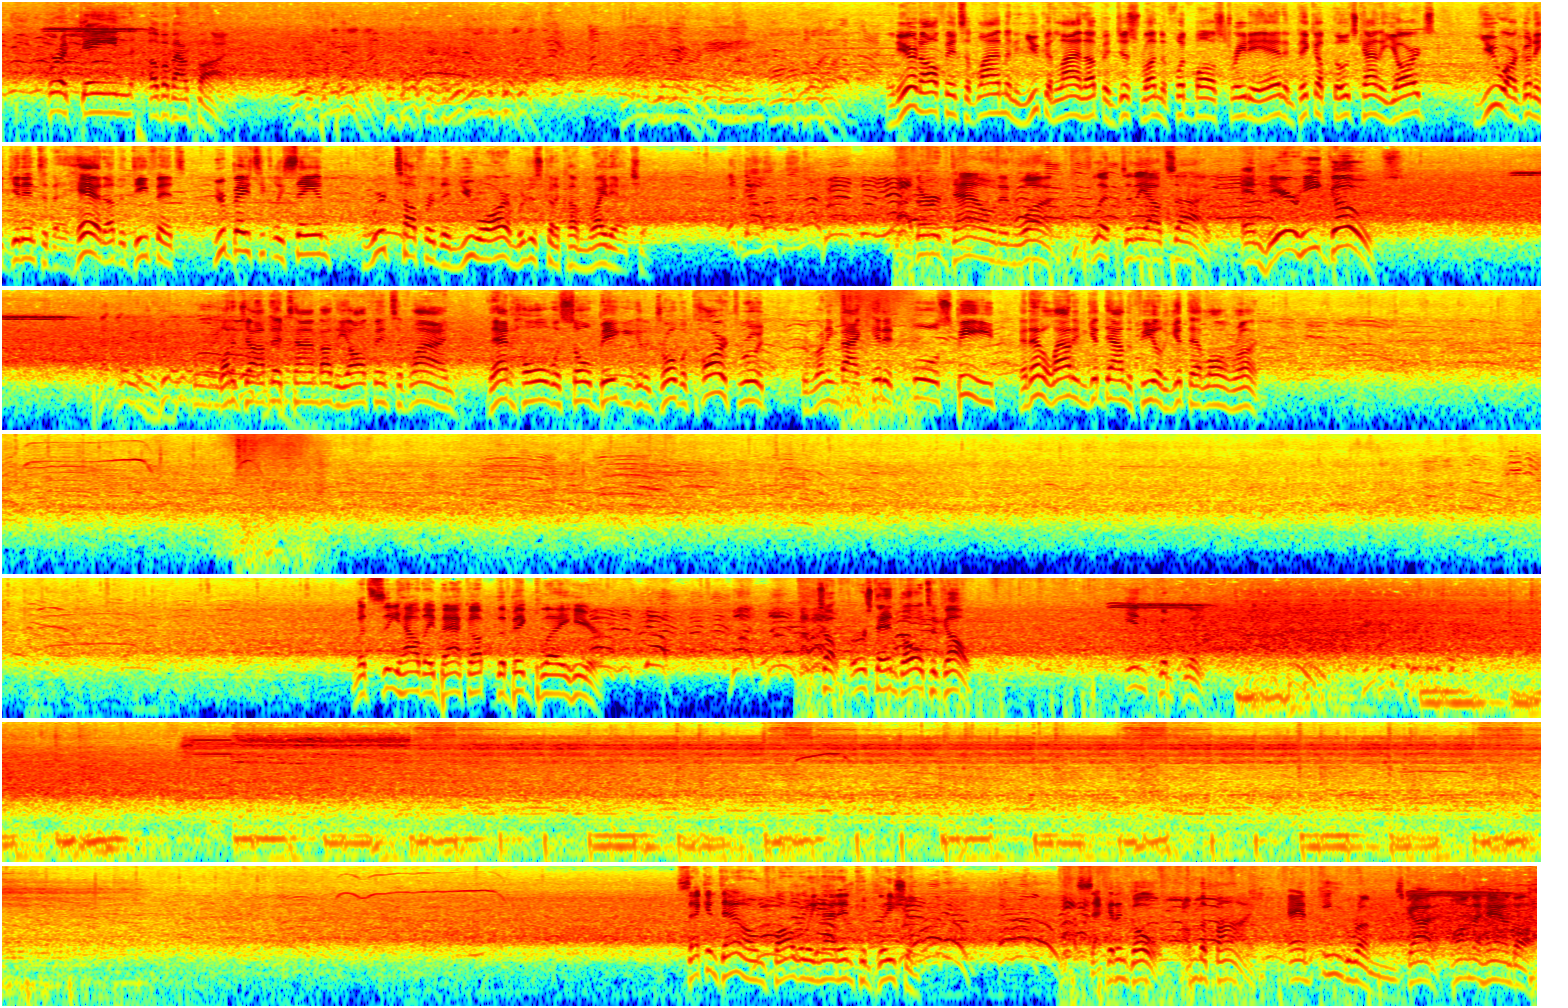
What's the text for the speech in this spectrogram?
for a gain of about five. When you're an offensive lineman and you can line up and just run the football straight ahead and pick up those kind of yards, you are going to get into the head of the defense. You're basically saying, we're tougher than you are, and we're just going to come right at you. Third down and one. Flip to the outside. And here he goes. What a job that time by the offensive line. That hole was so big he could have drove a car through it. The running back hit it full speed, and that allowed him to get down the field and get that long run. Let's see how they back up the big play here. So first and goal to go. Incomplete. Second down following that incompletion. Second and goal from the five. And Ingram's got it on the handoff.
